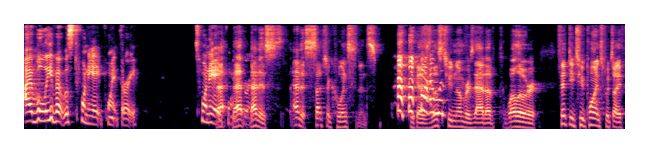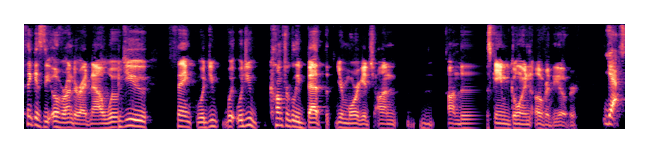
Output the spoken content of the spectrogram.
I believe it was 28.3. 28. That, that, that is that is such a coincidence because those two numbers add up to well over 52 points, which I think is the over under right now. Would you think would you would you comfortably bet your mortgage on on this game going over the over? Yes.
